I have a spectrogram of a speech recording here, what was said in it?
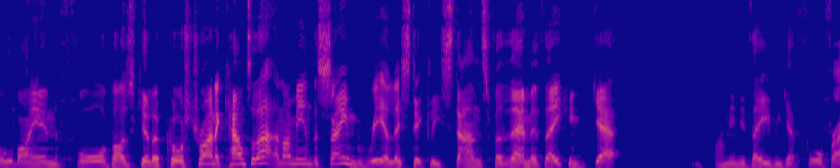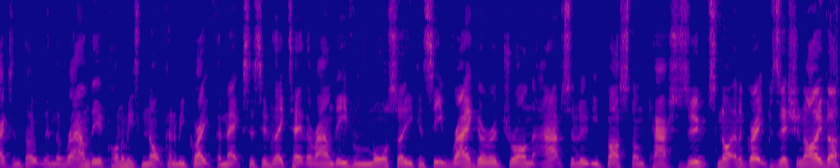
Full buy-in for Buzzkill, of course, trying to counter that. And I mean, the same realistically stands for them. If they can get... I mean, if they even get four frags and don't win the round, the economy's not going to be great for Nexus. If they take the round even more so, you can see Raga, Adron absolutely bust on cash. Zoot's not in a great position either.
